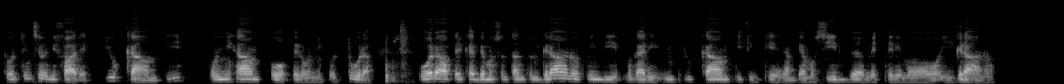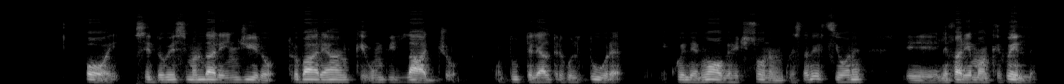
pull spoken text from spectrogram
Con intenzione di fare più campi, ogni campo per ogni coltura. Ora perché abbiamo soltanto il grano, quindi magari in più campi finché ne abbiamo seed metteremo il grano. Poi se dovessimo andare in giro trovare anche un villaggio con tutte le altre culture e quelle nuove che ci sono in questa versione, e le faremo anche quelle.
